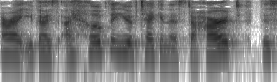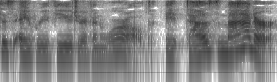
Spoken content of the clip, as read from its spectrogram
All right, you guys, I hope that you have taken this to heart. This is a review driven world. It does matter.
